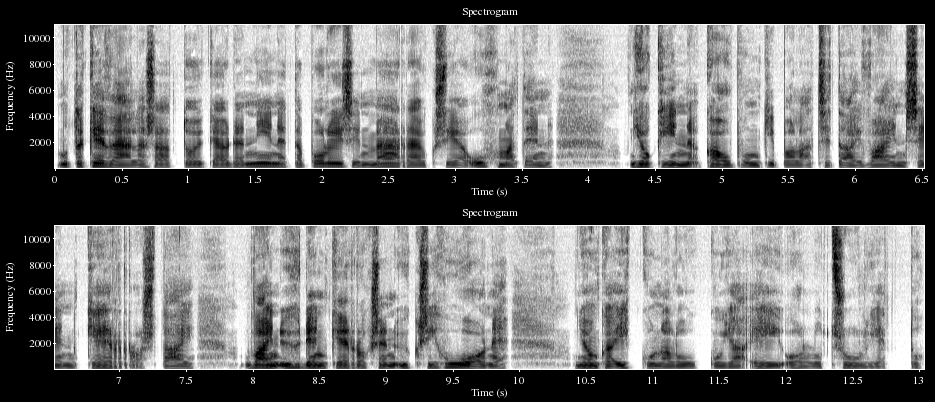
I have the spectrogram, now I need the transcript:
Mutta keväällä saattoi käydä niin, että poliisin määräyksiä uhmaten jokin kaupunkipalatsi tai vain sen kerros tai vain yhden kerroksen yksi huone, jonka ikkunaluukkuja ei ollut suljettu,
